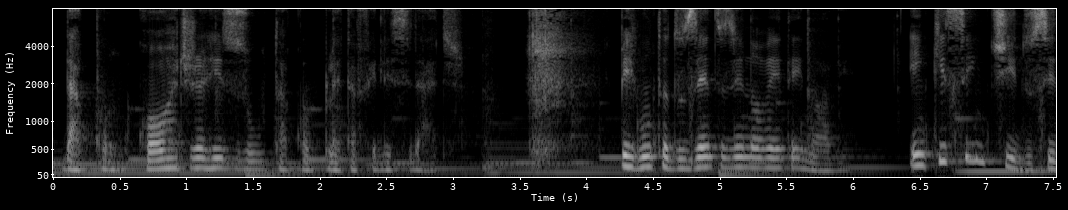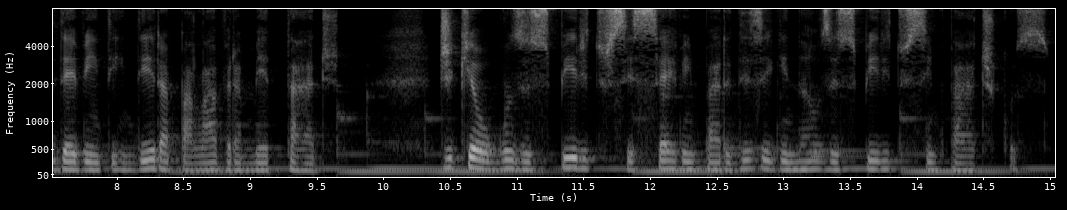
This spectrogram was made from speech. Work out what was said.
Da concórdia resulta a completa felicidade. Pergunta 299. Em que sentido se deve entender a palavra metade? De que alguns espíritos se servem para designar os espíritos simpáticos.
